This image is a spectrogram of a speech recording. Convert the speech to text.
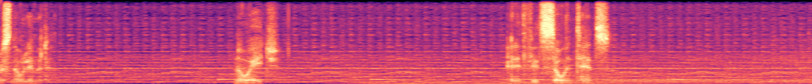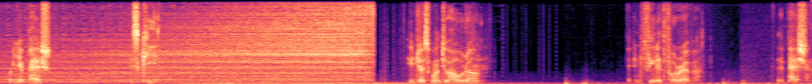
is no limit. No age. And it feels so intense. When your passion is key. You just want to hold on. And feel it forever. The passion.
